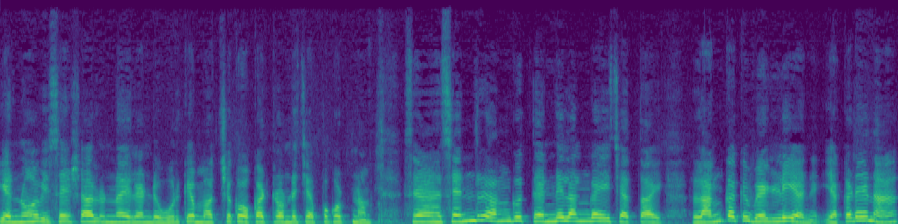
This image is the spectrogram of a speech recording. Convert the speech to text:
ఎన్నో విశేషాలు ఉన్నాయి రండి ఊరికే మచ్చకు ఒకటి రెండు చెప్పుకుంటున్నాం. సె- అంగు తెన్ని తెన్నిలంగై చెత్తాయి. లంకకి వెళ్ళి అని. ఎక్కడైనా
